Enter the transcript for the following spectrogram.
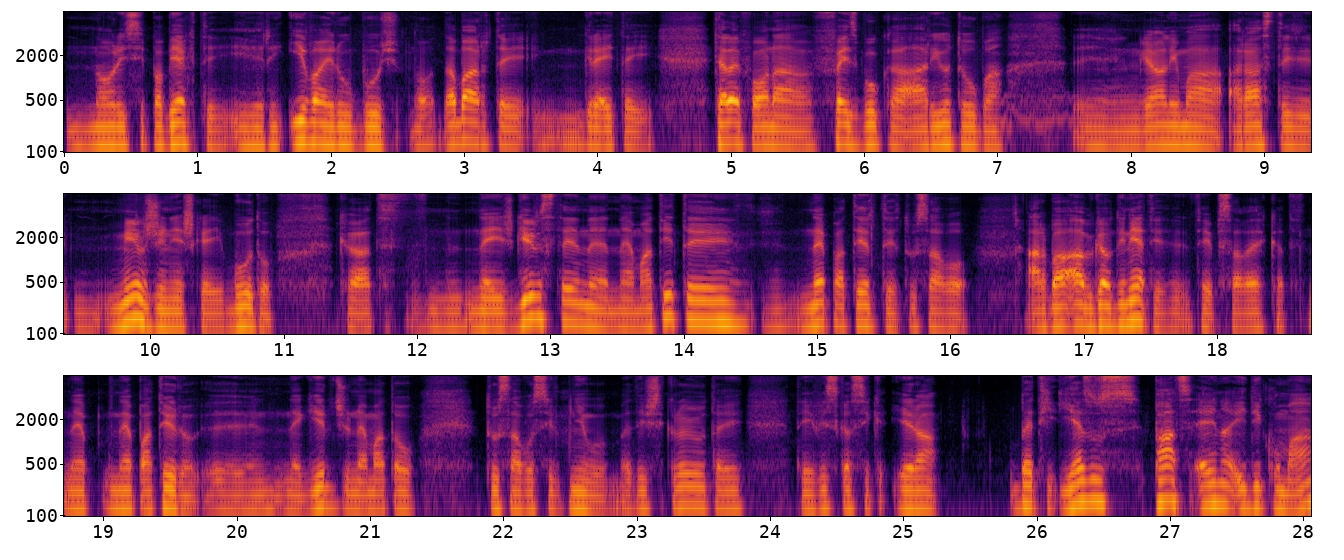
norisi pabėgti ir įvairių būdžių. Nu, dabar tai greitai telefoną, Facebooką ar YouTube galima rasti milžiniškai būdų, kad neišgirsti, ne, nematyti, nepatirti tų savo, arba apgaudinėti taip save, kad ne, nepatyriu, e, negirdžiu, nematau tų savo silpnybių, bet iš tikrųjų tai, tai viskas yra. Bet Jėzus pats eina į dykumą,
